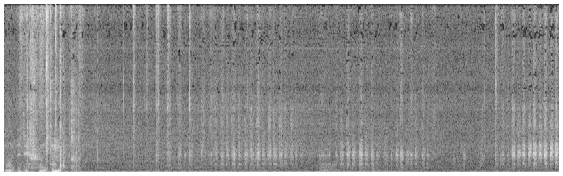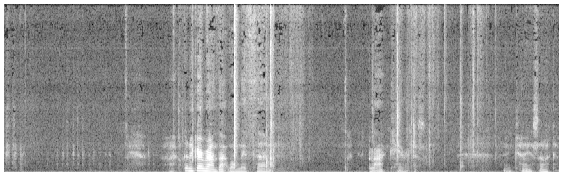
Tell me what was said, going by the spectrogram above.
Slightly different one. I'm going to go around that one with, um, with black. Here it is. Okay, so I can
